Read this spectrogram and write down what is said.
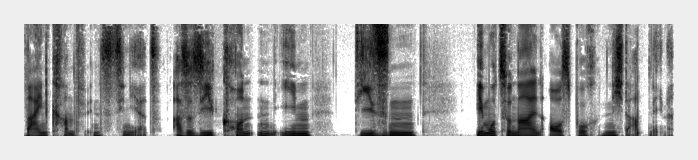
Weinkrampf inszeniert. Also sie konnten ihm diesen emotionalen Ausbruch nicht abnehmen.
